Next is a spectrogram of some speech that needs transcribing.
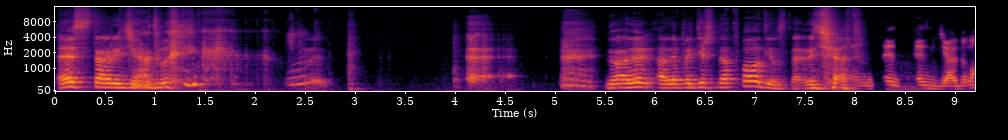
E, stary dziadu. No ale, ale będziesz na podium, stary dziad. S, S dziadu.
